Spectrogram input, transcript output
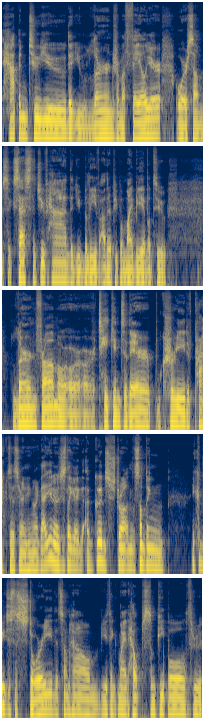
happened to you that you learned from a failure or some success that you've had that you believe other people might be able to learn from or, or, or take into their creative practice or anything like that you know just like a, a good strong something it could be just a story that somehow you think might help some people through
